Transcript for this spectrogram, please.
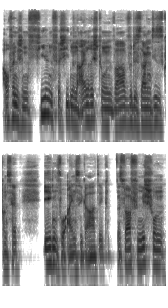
auch wenn ich in vielen verschiedenen Einrichtungen war, würde ich sagen, dieses Konzept irgendwo einzigartig. Es war für mich schon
